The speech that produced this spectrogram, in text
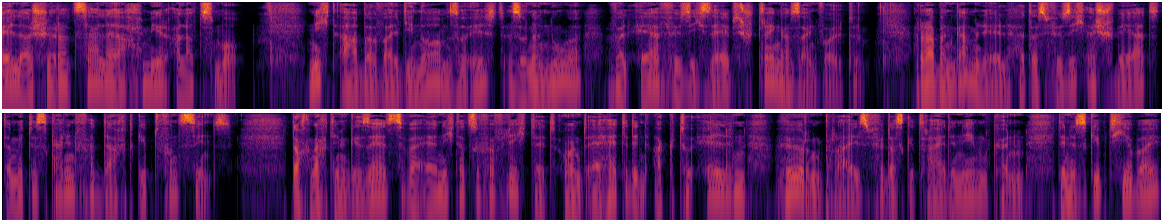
אלא שרצה להחמיר על עצמו. nicht aber, weil die Norm so ist, sondern nur, weil er für sich selbst strenger sein wollte. Rabban Gamliel hat das für sich erschwert, damit es keinen Verdacht gibt von Zins. Doch nach dem Gesetz war er nicht dazu verpflichtet und er hätte den aktuellen höheren Preis für das Getreide nehmen können, denn es gibt hierbei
